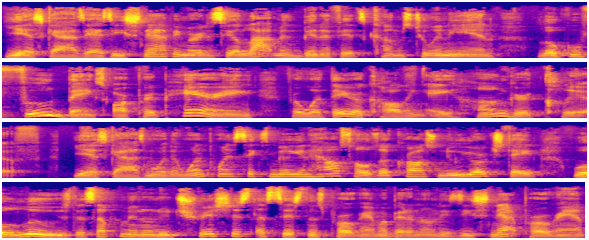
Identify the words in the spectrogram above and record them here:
Yes, guys, as the SNAP emergency allotment benefits comes to an end, local food banks are preparing for what they are calling a hunger cliff. Yes, guys, more than 1.6 million households across New York State will lose the Supplemental Nutritious Assistance Program, or better known as the SNAP program,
